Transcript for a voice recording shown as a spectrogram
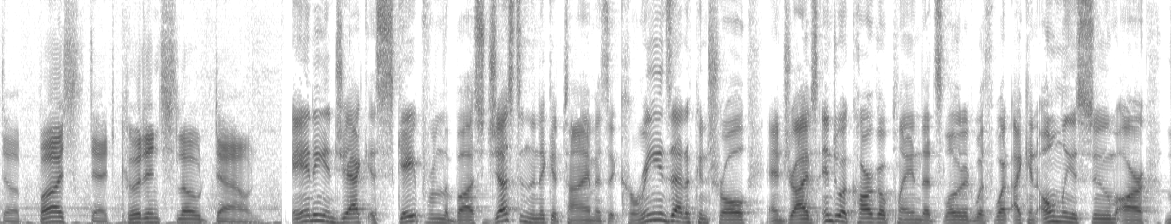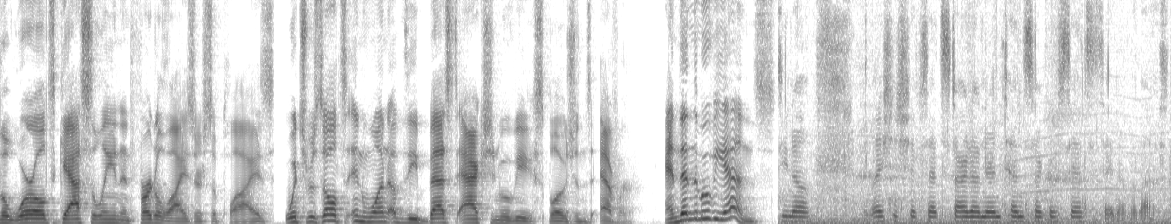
The Bus That Couldn't Slow Down. Annie and Jack escape from the bus just in the nick of time as it careens out of control and drives into a cargo plane that's loaded with what I can only assume are the world's gasoline and fertilizer supplies, which results in one of the best action movie explosions ever. And then the movie ends. You know, relationships that start under intense circumstances, they never last.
